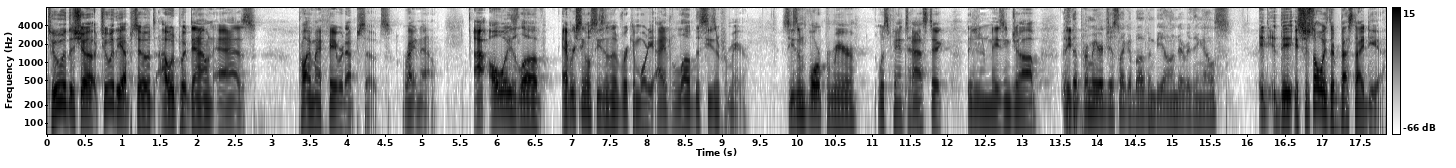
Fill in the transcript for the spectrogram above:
Two of the show, two of the episodes, I would put down as probably my favorite episodes right now. I always love every single season of Rick and Morty. I love the season premiere. Season four premiere was fantastic. They did an amazing job. Is They, the premiere just like above and beyond everything else? it, it- it's just always their best idea.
